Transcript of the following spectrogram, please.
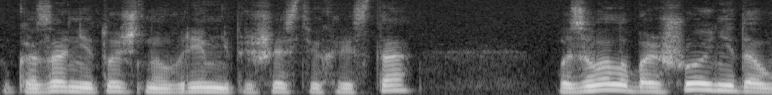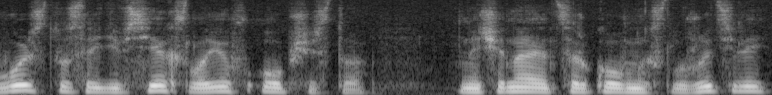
Указание точного времени пришествия Христа вызывало большое недовольство среди всех слоев общества, начиная от церковных служителей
